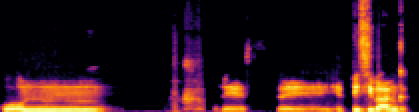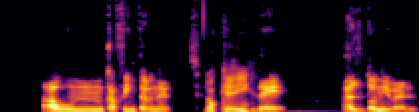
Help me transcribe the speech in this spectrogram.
un este, PC Bank, a un café internet Ok. de alto nivel.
